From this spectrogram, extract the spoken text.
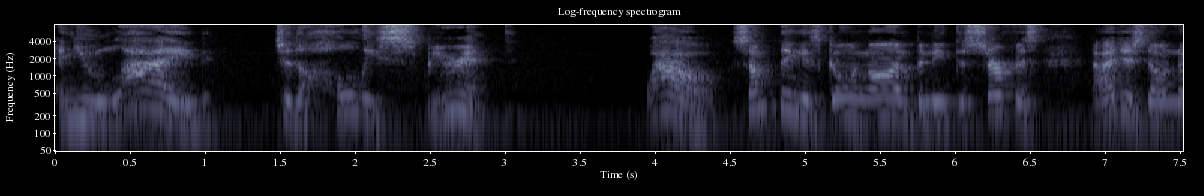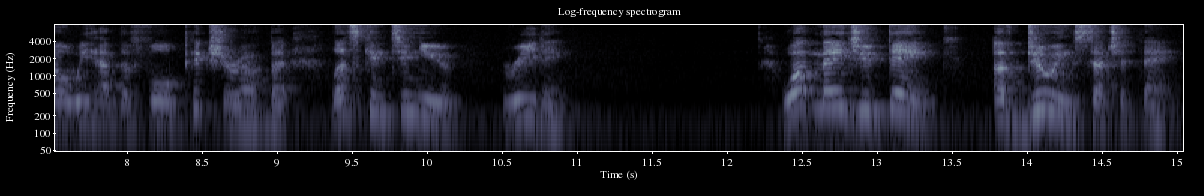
And you lied to the Holy Spirit wow, something is going on beneath the surface. I just don't know we have the full picture of, but let's continue reading. What made you think of doing such a thing?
